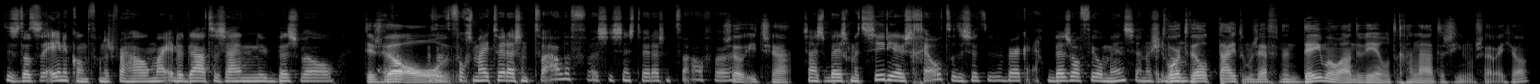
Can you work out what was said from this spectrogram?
dus dat is de ene kant van het verhaal. Maar inderdaad, ze zijn nu best wel. Het is wel al Vol- Volgens mij 2012, eh, sinds 2012 eh, zoiets, ja. zijn ze bezig met serieus geld. Dus het er werken echt best wel veel mensen. En als Het je wordt dan, wel tijd om eens even een demo aan de wereld te gaan laten zien of zo, weet je wel?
